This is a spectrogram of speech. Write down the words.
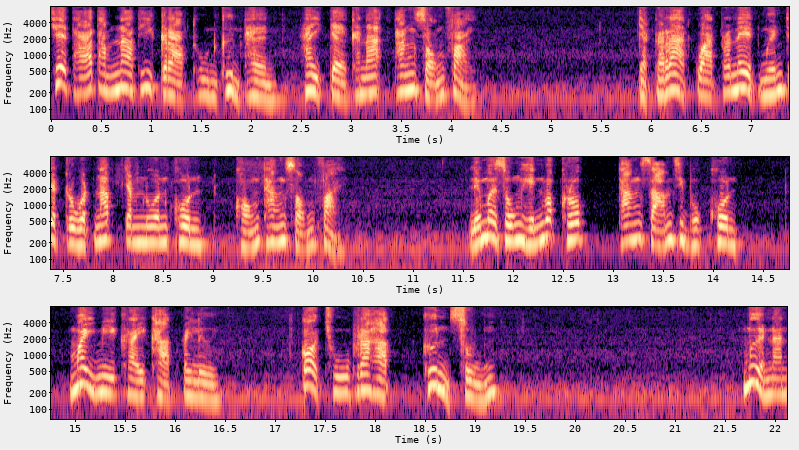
เชษฐาทำหน้าที่กราบทูลขึ้นแทน ให้แก่คณะทั้งสองฝ่าย จักรราชกวาดพระเนตรเหมือนจะตรวจนับจำนวนคนของทั้งสองฝ่าย และเมื่อทรงเห็นว่าครบทั้ง 36 คน ไม่มีใครขาดไปเลย ก็ชูพระหัตถ์ขึ้นสูง เมื่อนั้น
